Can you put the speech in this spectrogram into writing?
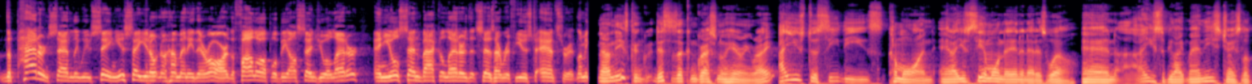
the pattern, sadly, we've seen you say you don't know how many there are. The follow up will be I'll send you a letter, and you'll send back a letter that says I refuse to answer it. Let me Now, these this is a congressional hearing, right? I used to see these come on, and I used to see them on the internet as well. And I used to be like, man, these joints look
